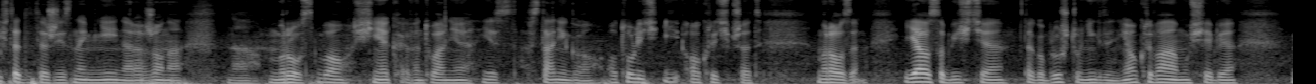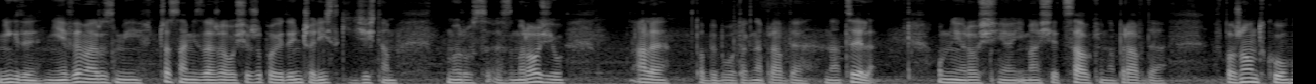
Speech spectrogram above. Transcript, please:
i wtedy też jest najmniej narażona na mróz, bo śnieg ewentualnie jest w stanie go otulić i okryć przed mrozem. Ja osobiście tego bluszczu nigdy nie okrywałam u siebie, nigdy nie wymarzł mi. Czasami zdarzało się, że pojedyncze listki gdzieś tam mróz zmroził, ale to by było tak naprawdę na tyle. U mnie rośnie i ma się całkiem naprawdę w porządku.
